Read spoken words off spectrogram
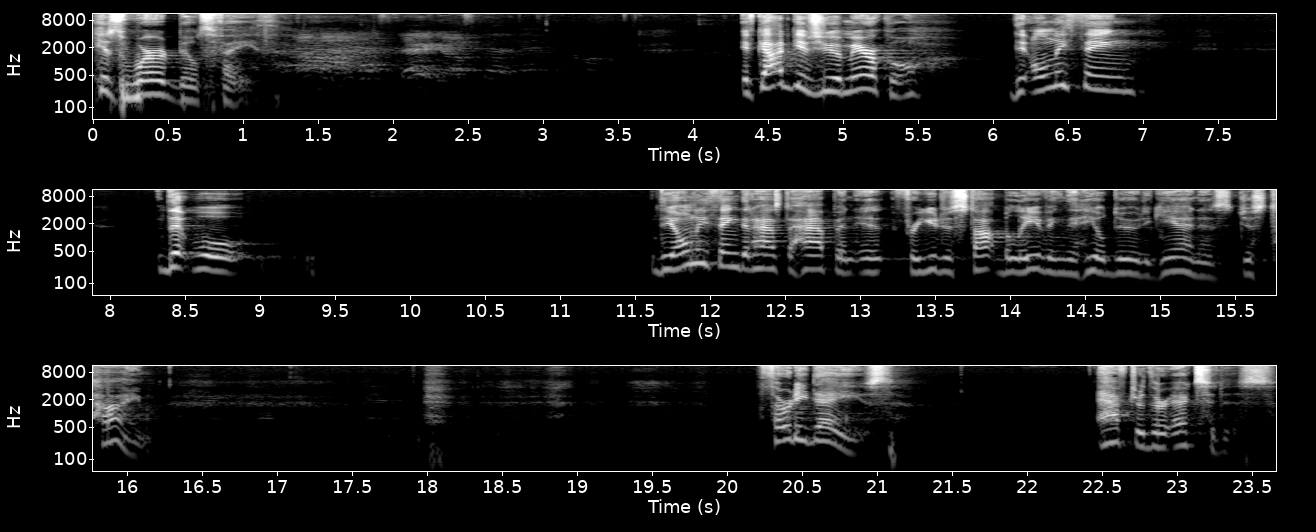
His Word builds faith. If God gives you a miracle, the only thing that will the only thing that has to happen is for you to stop believing that he'll do it again is just time. 30 days after their exodus,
